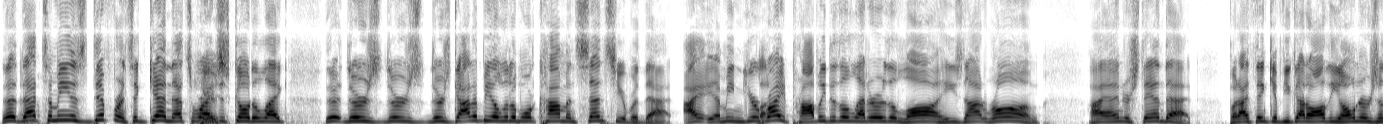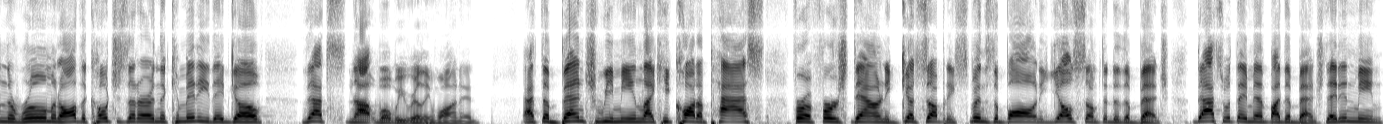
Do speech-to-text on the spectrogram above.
That, that to me is difference. Again, that's where I just go to like there, there's there's there's got to be a little more common sense here with that. I I mean you're Look- right. Probably to the letter of the law, he's not wrong. I understand that. But I think if you got all the owners in the room and all the coaches that are in the committee, they'd go, "That's not what we really wanted." At the bench, we mean like he caught a pass for a first down and he gets up and he spins the ball and he yells something to the bench. That's what they meant by the bench. They didn't mean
